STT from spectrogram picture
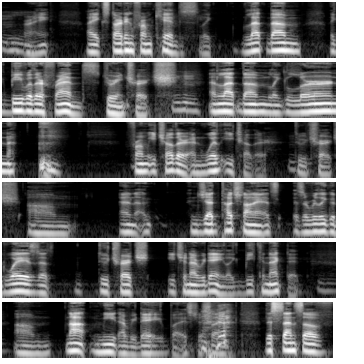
Mhm. right? Like starting from kids, like let them like be with their friends during church Mhm. and let them like learn from each other and with each other through church. Um, and uh, and Jed touched on it. It's it's a really good way is that do church each and every day, like be connected. Um, not meet every day, but it's just like this sense of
